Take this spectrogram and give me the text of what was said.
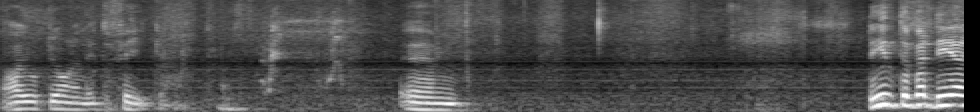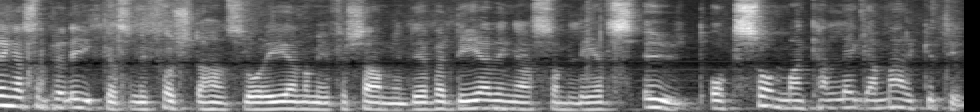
Jag har gjort i ordning lite fika. Um, det är inte värderingar som predikas som i första hand slår igenom i en församling. Det är värderingar som levs ut och som man kan lägga märke till.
